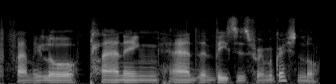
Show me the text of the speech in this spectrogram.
family law, planning, and then visas for immigration law.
